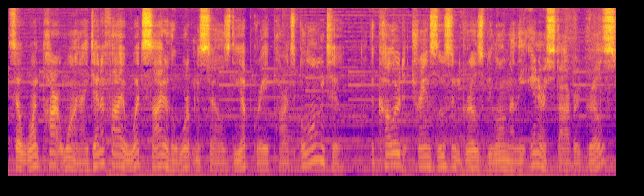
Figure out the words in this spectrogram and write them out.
So one part one, identify what side of the warp nacelles the upgrade parts belong to. The colored translucent grills belong on the inner starboard grills,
